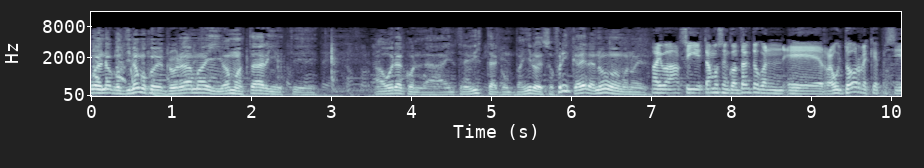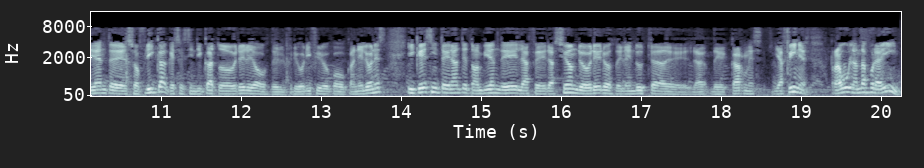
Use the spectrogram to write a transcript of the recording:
Bueno, continuamos con el programa y vamos a estar este, ahora con la entrevista al compañero de Sofrica, ¿era, no, Manuel? Ahí va, sí, estamos en contacto con eh, Raúl Torres, que es presidente de Sofrica, que es el sindicato de obreros del frigorífico Canelones, y que es integrante también de la Federación de Obreros de la Industria de, de Carnes y Afines. Raúl, ¿andás por ahí?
